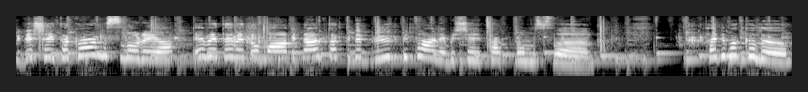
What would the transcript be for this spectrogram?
bir de şey takar mısın oraya? Evet evet o maviden tak bir de büyük bir tane bir şey takmamışsın. Hadi bakalım.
